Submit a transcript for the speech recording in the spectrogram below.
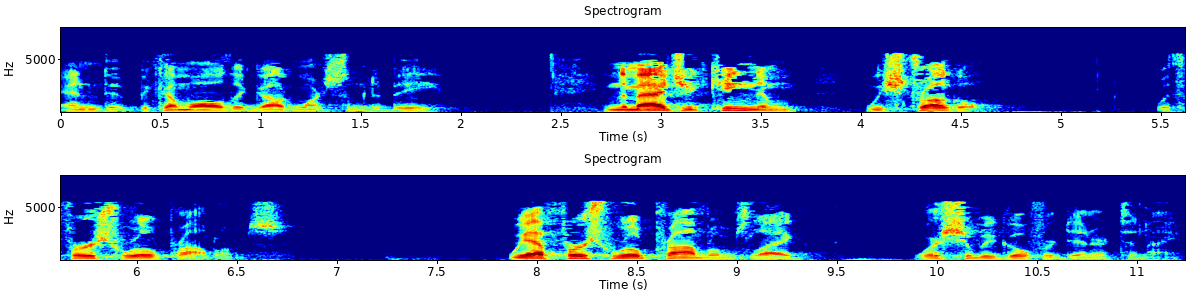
and become all that God wants them to be. In the Magic Kingdom, we struggle with first world problems. We have first world problems like where should we go for dinner tonight?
